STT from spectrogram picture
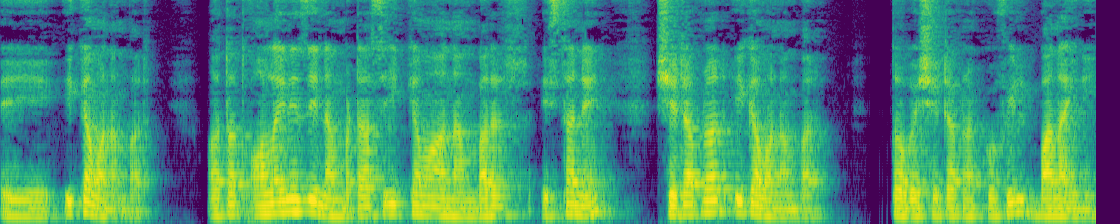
এই ইকামা নাম্বার, অর্থাৎ অনলাইনে যে নাম্বারটা আছে ইকামা নাম্বারের স্থানে সেটা আপনার ইকামা নাম্বার, তবে সেটা আপনার কফিল বানায়নি।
